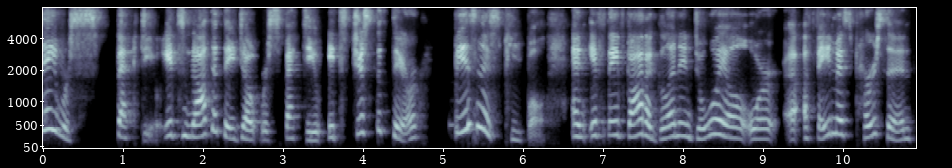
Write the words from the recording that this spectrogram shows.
they respect you. It's not that they don't respect you. It's just that they're business people. And if they've got a Glennon Doyle or a, famous person,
